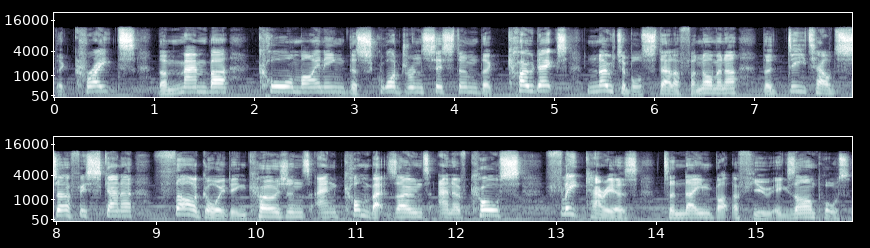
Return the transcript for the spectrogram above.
the Kraits, the Mamba, core mining, the squadron system, the codex, notable stellar phenomena, the detailed surface scanner, Thargoid incursions and combat zones and of course fleet carriers to name but a few examples.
